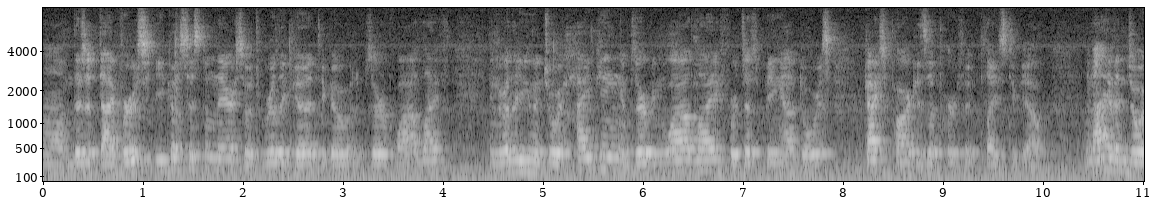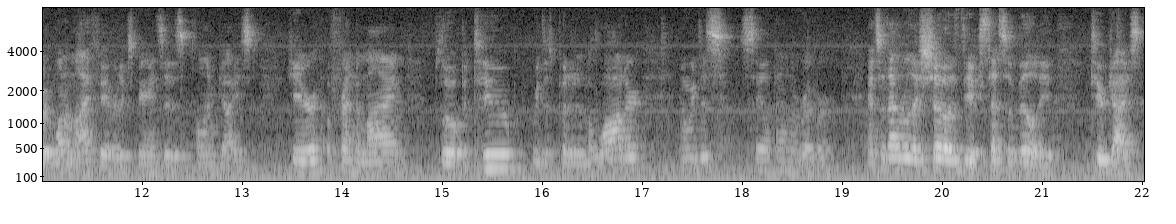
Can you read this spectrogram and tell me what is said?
Um, there's a diverse ecosystem there, so it's really good to go and observe wildlife. And whether you enjoy hiking, observing wildlife, or just being outdoors, Geist Park is a perfect place to go. And I have enjoyed one of my favorite experiences on Geist. Here, a friend of mine blew up a tube, we just put it in the water, and we just sailed down the river. And so that really shows the accessibility to Geist.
